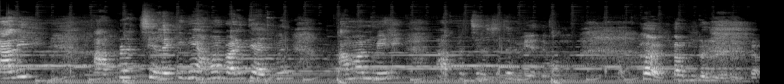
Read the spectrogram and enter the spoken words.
কালই আপনার ছেলেকে নিয়ে আমার বাড়িতে আসবেন। আমার মেয়ে আপনার ছেলের সাথে বিয়ে দেবো। আলহামদুলিল্লাহ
